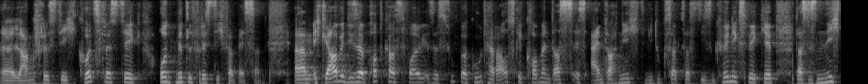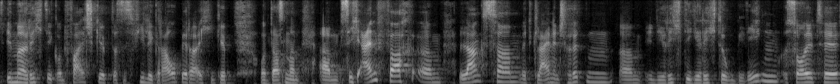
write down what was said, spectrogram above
äh, langfristig, kurzfristig und mittelfristig verbessern. Ähm, ich glaube, in dieser Podcast-Folge ist es super gut herausgekommen, dass es einfach nicht, wie du gesagt hast, diesen Königsweg gibt, dass es nicht immer richtig und falsch gibt, dass es viele Graubereiche gibt und dass man ähm, sich einfach ähm, langsam mit kleinen Schritten ähm, in die richtige Richtung bewegen sollte.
